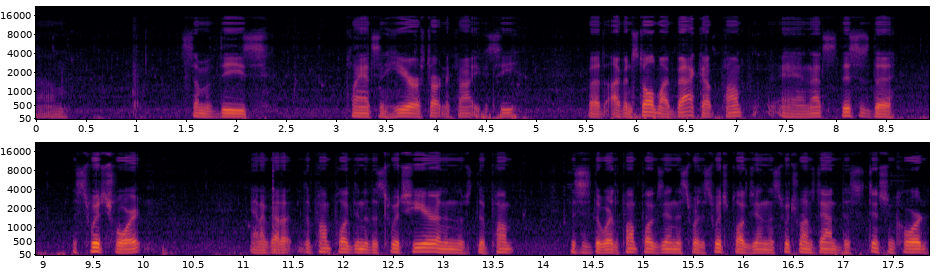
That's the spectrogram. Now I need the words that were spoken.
Um, some of these plants in here are starting to come out, you can see. But I've installed my backup pump, and that's this is the, the switch for it. And I've got a, the pump plugged into the switch here, and then the, the pump, this is the where the pump plugs in, this is where the switch plugs in. The switch runs down to the extension cord,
